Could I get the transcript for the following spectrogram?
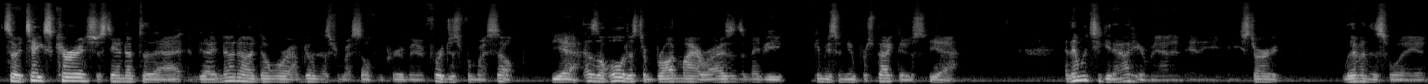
So it takes courage to stand up to that and be like, "No, no, don't worry. I'm doing this for my self improvement and for just for myself yeah. as a whole, just to broaden my horizons and maybe give me some new perspectives." Yeah. And then once you get out here, man, and, and, and you start living this way. And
